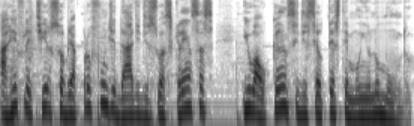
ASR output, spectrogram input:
a refletir sobre a profundidade de suas crenças e o alcance de seu testemunho no mundo.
